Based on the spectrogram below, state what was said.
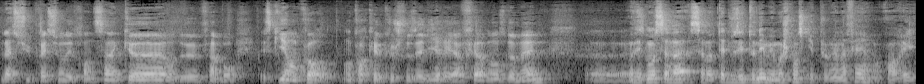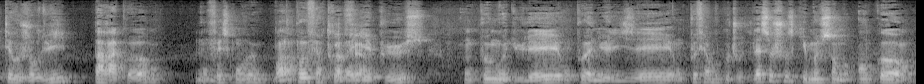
de la suppression des 35 heures. De, enfin bon, est-ce qu'il y a encore, encore quelque chose à dire et à faire dans ce domaine? Euh, Honnêtement, ça va, ça va peut-être vous étonner, mais moi je pense qu'il n'y a plus rien à faire. En réalité, aujourd'hui, par accord, on mhm. fait ce qu'on veut. On peut faire travailler plus on peut moduler, on peut annualiser, on peut faire beaucoup de choses. La seule chose qui me semble encore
